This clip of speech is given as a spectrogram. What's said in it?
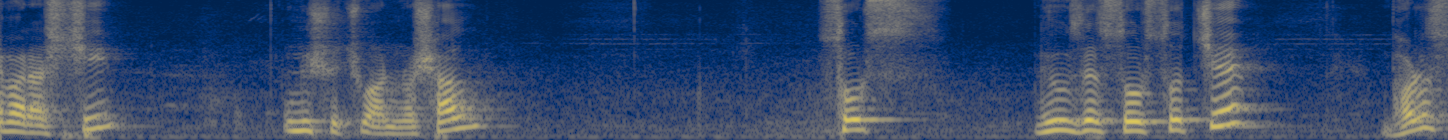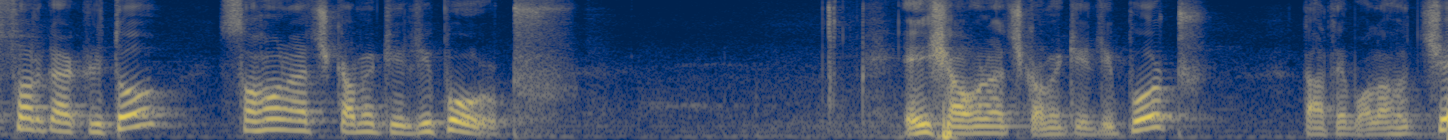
এবার আসছি উনিশশো চুয়ান্ন সাল। সোর্স, নিউজের সোর্স হচ্ছে, ভারত সরকারকৃত সহনাজ কমিটির রিপোর্ট। এই সহনাজ কমিটির রিপোর্ট, তাতে বলা হচ্ছে,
